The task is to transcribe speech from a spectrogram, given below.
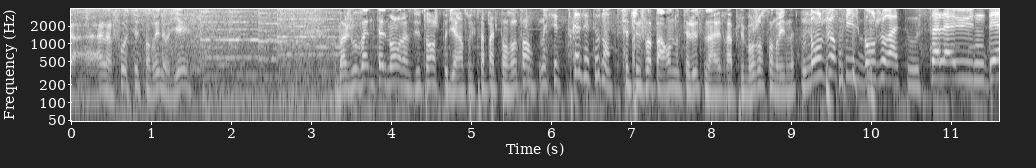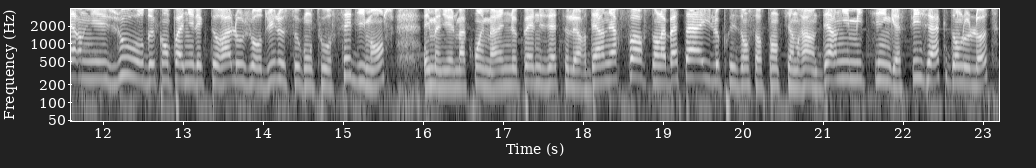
à l'info, c'est Sandrine Ollier. Bah, je vous vanne tellement le reste du temps, je peux dire un truc sympa de temps en temps. Mais c'est très étonnant. C'est une fois par an, notez-le, ça n'arrivera plus. Bonjour Sandrine. Bonjour Phil, bonjour à tous. À la une, dernier jour de campagne électorale aujourd'hui. Le second tour, c'est dimanche. Emmanuel Macron et Marine Le Pen jettent leur dernière force dans la bataille. Le président sortant tiendra un dernier meeting à Figeac dans le Lot.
